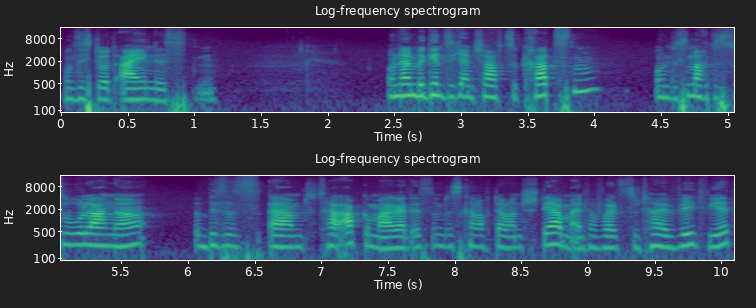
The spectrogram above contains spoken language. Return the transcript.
und sich dort einnisten. Und dann beginnt sich ein Schaf zu kratzen und es macht es so lange, bis es ähm, total abgemagert ist und es kann auch daran sterben, einfach weil es total wild wird.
